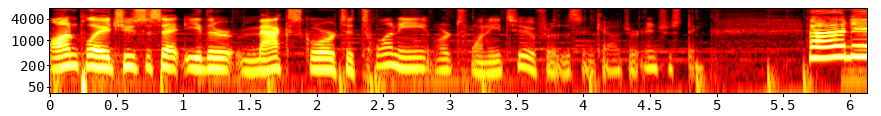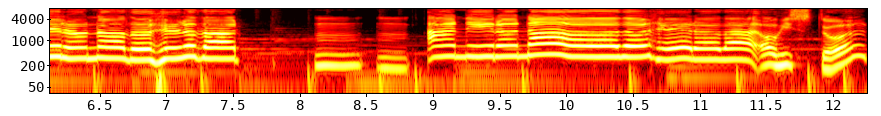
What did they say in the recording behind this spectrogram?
On play, choose to set either max score to 20 or 22 for this encounter. Interesting. I need another hit of that. Mm -mm. I need another hit of that. Oh, he stood?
